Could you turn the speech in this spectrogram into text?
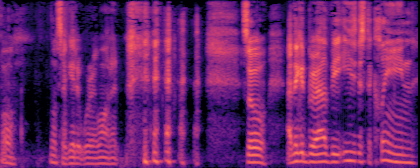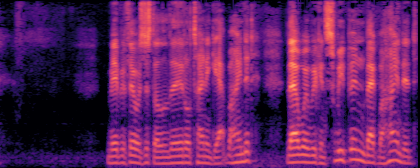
Well, once I get it where I want it. so I think it'd rather be easiest to clean maybe if there was just a little tiny gap behind it. That way we can sweep in back behind it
